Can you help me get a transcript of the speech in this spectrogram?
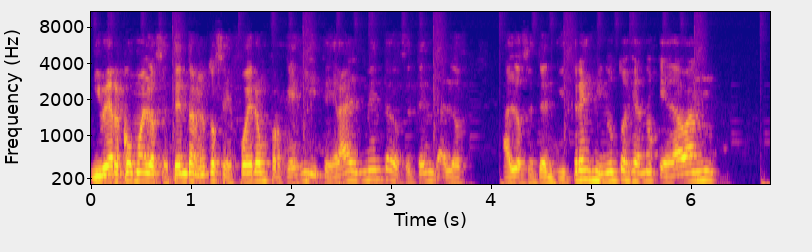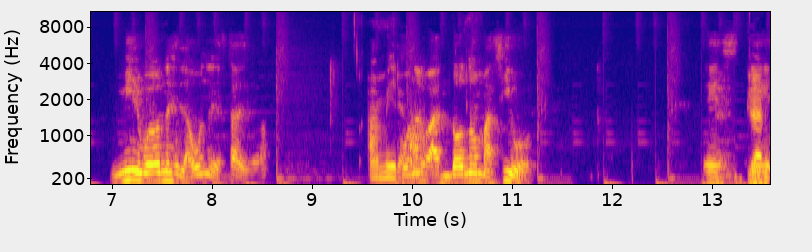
Y ver cómo a los 70 minutos se fueron, porque es literalmente a los 70, a los, a los 73 minutos ya no quedaban mil huevones de la 1 del estadio. ¿no? Ah, mira. Fue un abandono masivo. Este, Claro,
